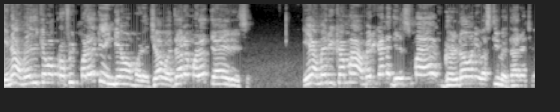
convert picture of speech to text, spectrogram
એને અમેરિકામાં પ્રોફિટ મળે કે ઇન્ડિયામાં મળે? જ્યાં વધારે મળે ત્યાં એ રહેશે. એ અમેરિકામાં અમેરિકાના દેશમાં ઘરડાઓની વસ્તી વધારે છે.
